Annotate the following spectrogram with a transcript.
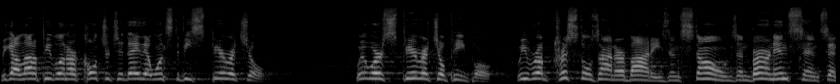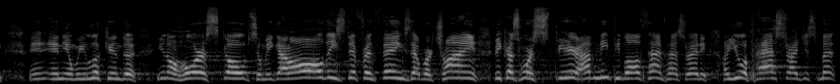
We got a lot of people in our culture today that wants to be spiritual. We're spiritual people. We rub crystals on our bodies and stones and burn incense. And, and, and, you know, we look into, you know, horoscopes and we got all these different things that we're trying because we're spirit. I meet people all the time, Pastor Eddie. Are you a pastor? I just met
